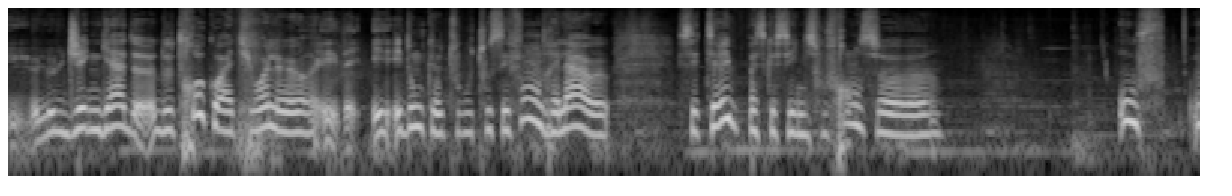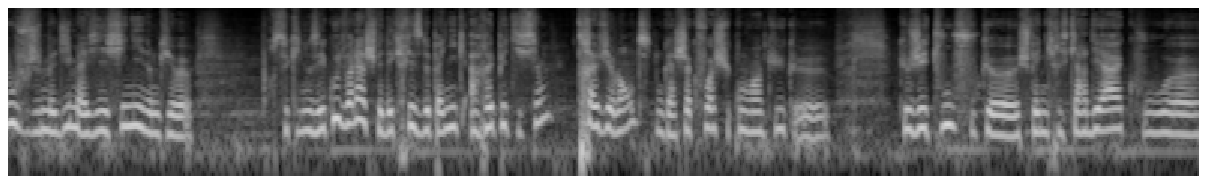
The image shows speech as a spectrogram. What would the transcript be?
le, Jenga de, de trop quoi. Tu vois le et, et- et donc tout, tout s'effondre et là euh, c'est terrible parce que c'est une souffrance euh, ouf ouf. Je me dis ma vie est finie donc. Pour ceux qui nous écoutent, voilà, je fais des crises de panique à répétition, très violentes. Donc à chaque fois, je suis convaincue que que j'étouffe ou que je fais une crise cardiaque ou euh,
